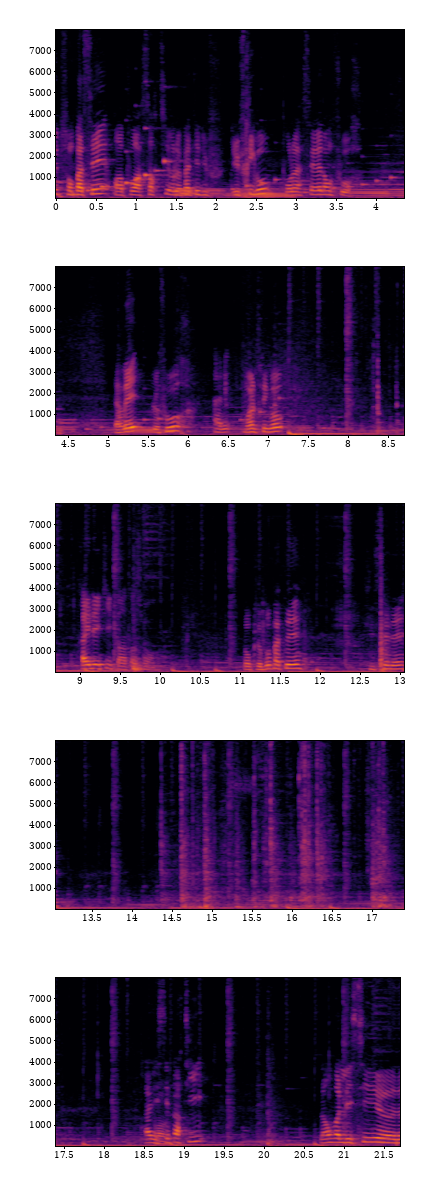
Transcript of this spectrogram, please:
Minutes sont passées, on va pouvoir sortir le pâté du, frigo pour l'insérer dans le four. Hervé, le four. Allez. Moi le frigo. Travail d'équipe, hein, attention. Donc le beau pâté qui scellé. Allez, c'est parti. Là, on va le laisser 10 euh,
